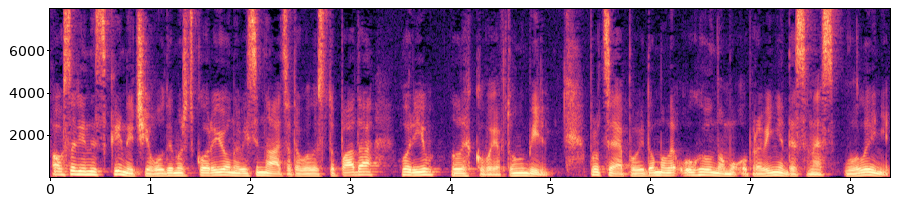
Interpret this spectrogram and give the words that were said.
А у селі Нискиничі Володимирського району 18 листопада горів легковий автомобіль. Про це повідомили у головному управлінні ДСНС Волині.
